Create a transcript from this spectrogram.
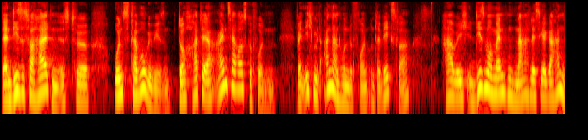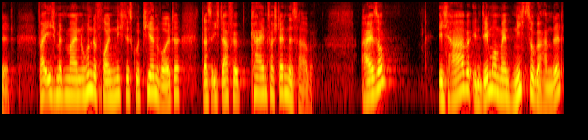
Denn dieses Verhalten ist für uns tabu gewesen. Doch hatte er eins herausgefunden. Wenn ich mit anderen Hundefreunden unterwegs war, habe ich in diesen Momenten nachlässiger gehandelt weil ich mit meinen Hundefreunden nicht diskutieren wollte, dass ich dafür kein Verständnis habe. Also, ich habe in dem Moment nicht so gehandelt,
